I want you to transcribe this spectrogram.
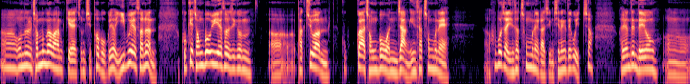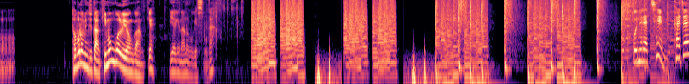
어, 오늘 전문가와 함께 좀 짚어보고요. 2부에서는 국회 정보위에서 지금 어, 박지원 국가정보원장 인사청문회 어, 후보자 인사청문회가 지금 진행되고 있죠. 관련된 내용 어, 더불어민주당 김홍걸 의원과 함께 이야기 나눠보겠습니다. 오늘 아침 가장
